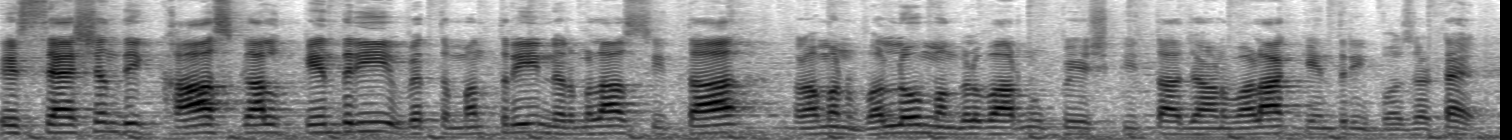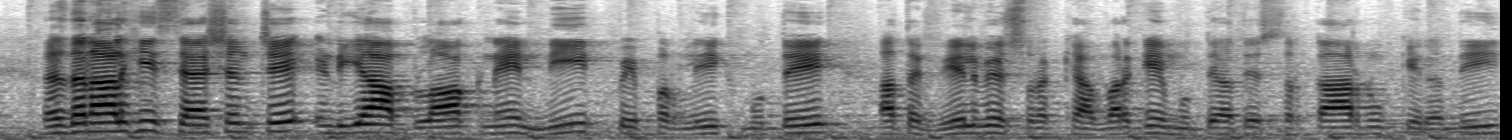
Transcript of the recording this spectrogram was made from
ਇਸ ਸੈਸ਼ਨ ਦੀ ਖਾਸ ਗੱਲ ਕੇਂਦਰੀ ਵਿੱਤ ਮੰਤਰੀ ਨਿਰਮਲਾ ਸੀਤਾ ਰਮਨ ਵੱਲੋਂ ਮੰਗਲਵਾਰ ਨੂੰ ਪੇਸ਼ ਕੀਤਾ ਜਾਣ ਵਾਲਾ ਕੇਂਦਰੀ ਬਜਟ ਹੈ। ਇਸ ਦੇ ਨਾਲ ਹੀ ਸੈਸ਼ਨ 'ਚ ਇੰਡੀਆ ਬਲਾਕ ਨੇ ਨੀਟ ਪੇਪਰ ਲੀਕ ਮੁੱਦੇ ਅਤੇ ਰੇਲਵੇ ਸੁਰੱਖਿਆ ਵਰਗੇ ਮੁੱਦਿਆਂ ਤੇ ਸਰਕਾਰ ਨੂੰ ਘੇਰਨ ਦੀ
